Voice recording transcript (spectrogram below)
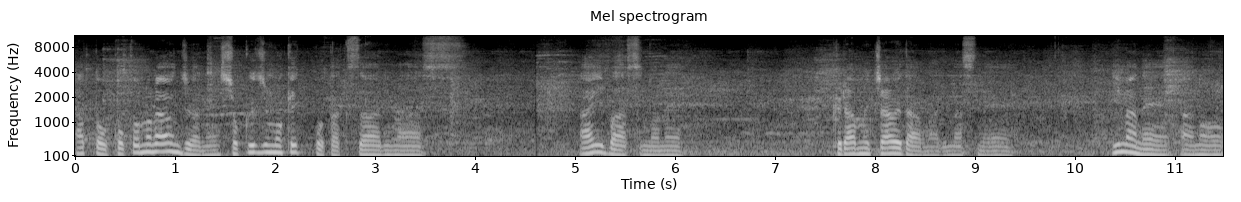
あとここのラウンジはね食事も結構たくさんあります。アイバースのねクラムチャウダーもありますね。今ねあの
